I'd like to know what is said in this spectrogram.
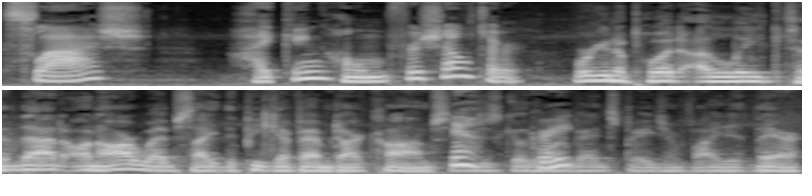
slash hiking home for shelter. We're going to put a link to that on our website, thepeakfm.com. So Yeah, you just go to great. our events page and find it there.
